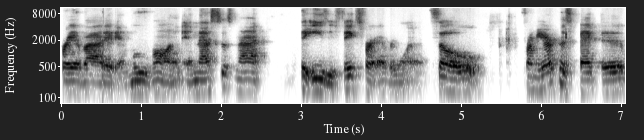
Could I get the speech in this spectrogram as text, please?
pray about it, and move on. And that's just not the easy fix for everyone. So, from your perspective,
